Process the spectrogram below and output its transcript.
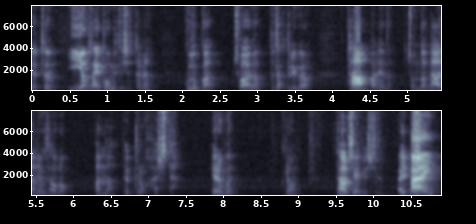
여튼 이 영상이 도움이 되셨다면 구독과 좋아요 부탁드리고요. 다음번에는 좀 더 나은 영상으로 만나 뵙도록 합시다. 여러분 그럼 다음 시간에 뵙시다. 빠이빠이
